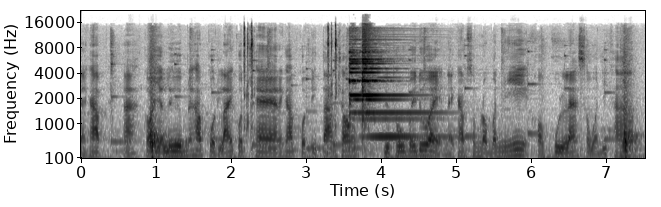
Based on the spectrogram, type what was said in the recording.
นะครับอะก็อย่าลืมนะครับกดไลค์กดแชร์นะครับกดติดตามช่อง YouTube ไว้ด้วยนะครับสำหรับวันนี้ขอบคุณและสวัสดีครับ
